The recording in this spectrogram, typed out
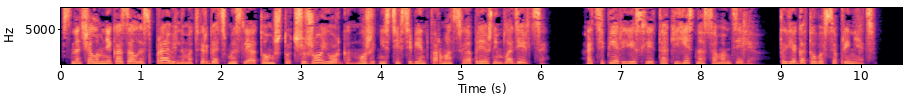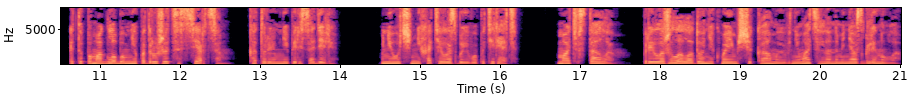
Сначала мне казалось правильным отвергать мысли о том, что чужой орган может нести в себе информацию о прежнем владельце. А теперь, если так и есть на самом деле, то я готова все принять. Это помогло бы мне подружиться с сердцем, которое мне пересадили. Мне очень не хотелось бы его потерять. Мать встала, приложила ладони к моим щекам и внимательно на меня взглянула.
